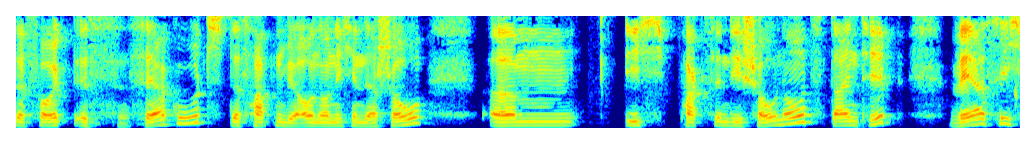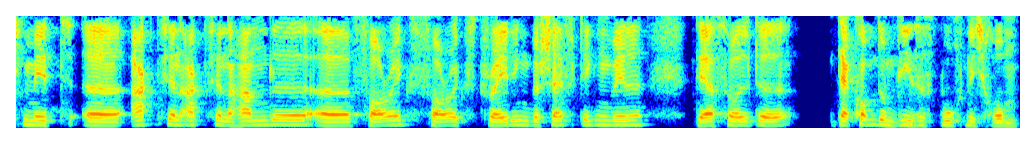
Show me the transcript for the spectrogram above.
der Folgt ist sehr gut. Das hatten wir auch noch nicht in der Show. Ähm, ich pack's in die Show Notes. Dein Tipp: Wer sich mit äh, Aktien, Aktienhandel, äh, Forex, Forex Trading beschäftigen will, der sollte, der kommt um dieses Buch nicht rum.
